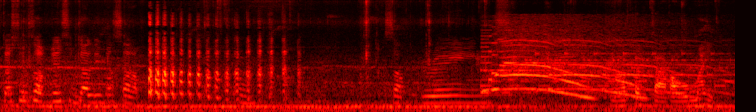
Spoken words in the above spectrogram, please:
Tapos yung soft drinks, gali masarap. Mm. Soft drinks. Mga tol,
